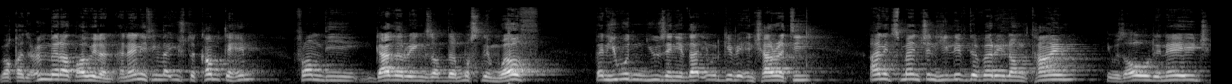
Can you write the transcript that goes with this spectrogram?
وقد عمر طويلا and anything that used to come to him from the gatherings of the Muslim wealth then he wouldn't use any of that, he would give it in charity. And it's mentioned he lived a very long time, he was old in age.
